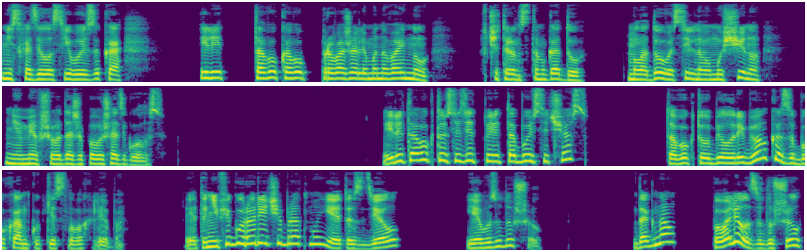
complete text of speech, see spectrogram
не сходила с его языка. Или того, кого провожали мы на войну в четырнадцатом году, молодого, сильного мужчину, не умевшего даже повышать голос. Или того, кто сидит перед тобой сейчас? Того, кто убил ребенка за буханку кислого хлеба? Это не фигура речи, брат мой, я это сделал. Я его задушил. Догнал, повалил и задушил,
